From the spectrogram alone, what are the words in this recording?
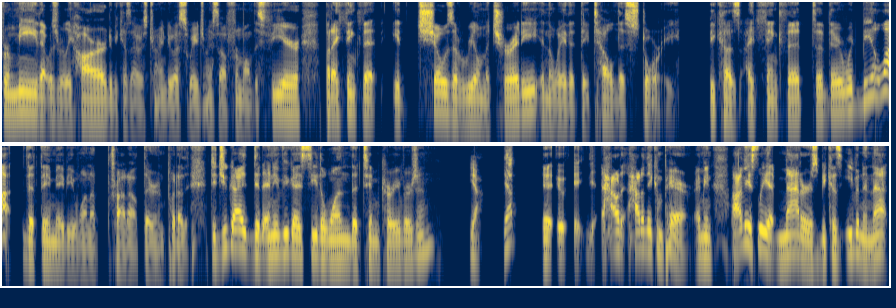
for me, that was really hard because I was trying to assuage myself from all this fear. But I think that it shows a real maturity in the way that they tell this story because I think that uh, there would be a lot that they maybe want to trot out there and put out. Did you guys? Did any of you guys see the one, the Tim Curry version? Yeah. Yep. It- it- it- how how do they compare? I mean, obviously it matters because even in that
